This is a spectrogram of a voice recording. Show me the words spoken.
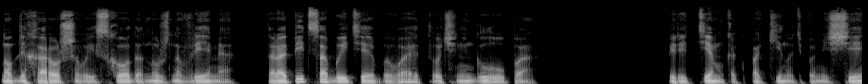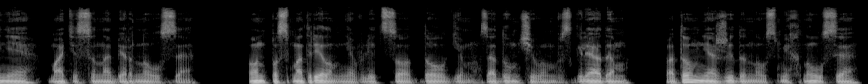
Но для хорошего исхода нужно время. Торопить события бывает очень глупо. Перед тем, как покинуть помещение, Матисон обернулся. Он посмотрел мне в лицо долгим, задумчивым взглядом, потом неожиданно усмехнулся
